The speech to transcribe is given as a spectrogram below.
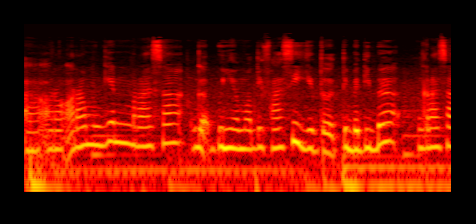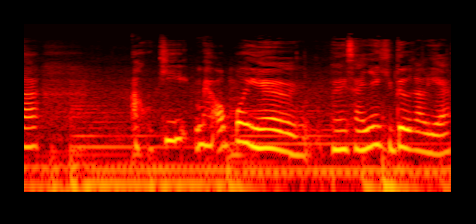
uh, orang-orang mungkin merasa nggak punya motivasi gitu, tiba-tiba ngerasa aku ki meh opo ya? Bahasanya gitu kali ya.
